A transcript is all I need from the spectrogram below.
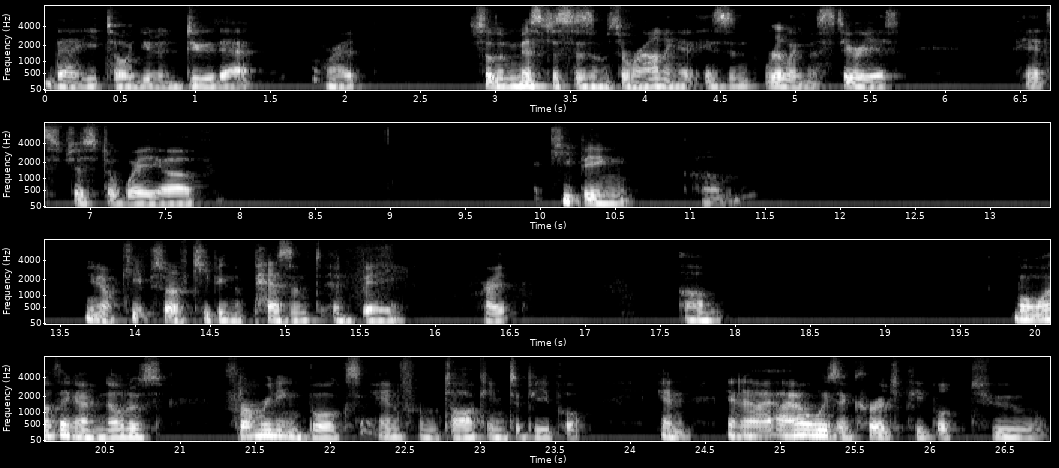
that He told you to do that, right? So the mysticism surrounding it isn't really mysterious. It's just a way of keeping, um, you know, keep sort of keeping the peasant at bay, right? Um, but one thing I've noticed from reading books and from talking to people And and I I always encourage people to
